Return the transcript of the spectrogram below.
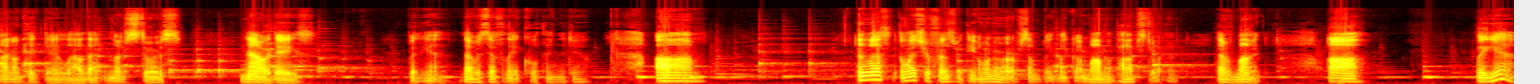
I don't think they allow that in those stores nowadays. But yeah, that was definitely a cool thing to do. Um, unless unless you're friends with the owner or something like a mom and pop store, never mind. Uh, but yeah.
